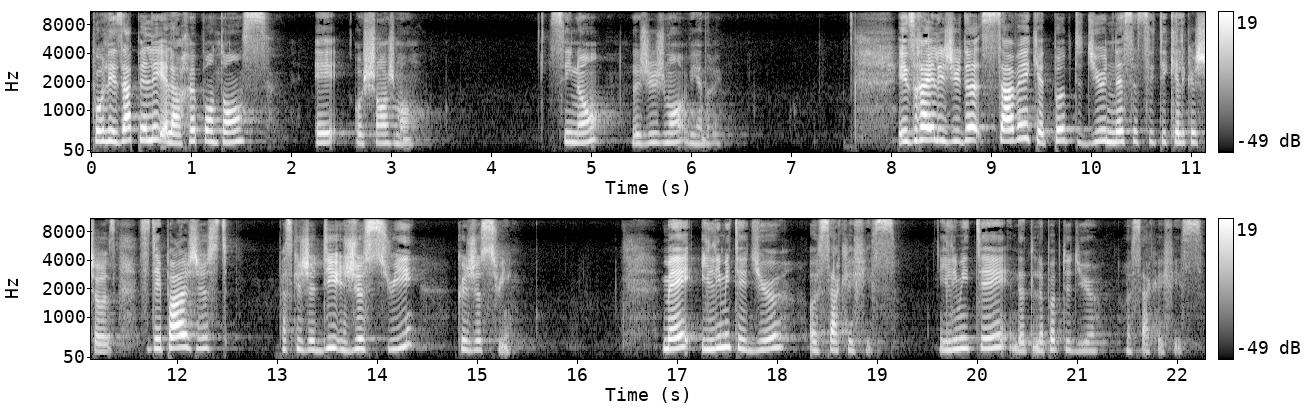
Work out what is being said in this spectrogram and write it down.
pour les appeler à la repentance et au changement. Sinon, le jugement viendrait. Israël et Judas savaient que le peuple de Dieu nécessitait quelque chose. Ce n'était pas juste parce que je dis je suis que je suis. Mais ils limitaient Dieu au sacrifice. Ils limitaient le peuple de Dieu au sacrifice.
